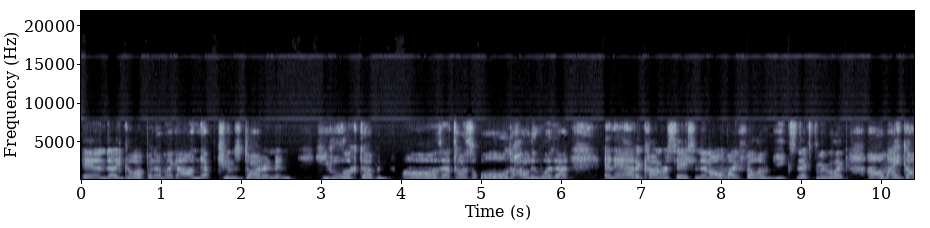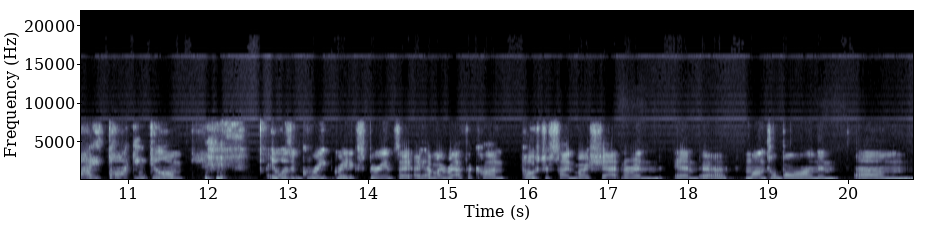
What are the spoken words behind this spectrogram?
And I go up, and I'm like, oh, Neptune's daughter, and then he looked up, and oh, that was old Hollywood, uh, and had a conversation. And all my fellow geeks next to me were like, oh my god, he's talking to him it was a great, great experience. I, I have my Wrath of Khan poster signed by Shatner and and uh, Montalban, and um,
